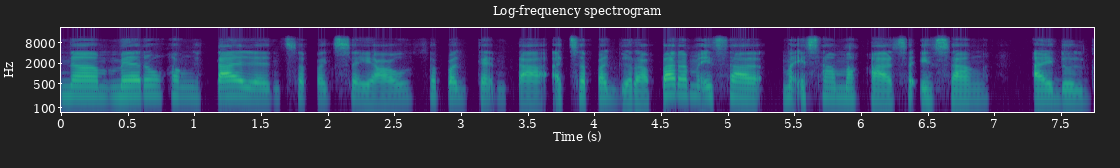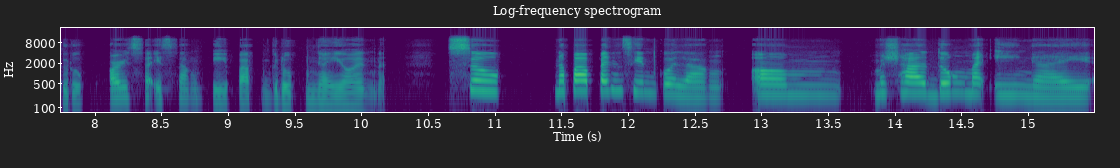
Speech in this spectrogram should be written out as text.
na meron kang talent sa pagsayaw, sa pagkanta, at sa pag-rap para maisa, maisama ka sa isang idol group or sa isang P-pop group ngayon. So, napapansin ko lang, um, masyadong maingay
